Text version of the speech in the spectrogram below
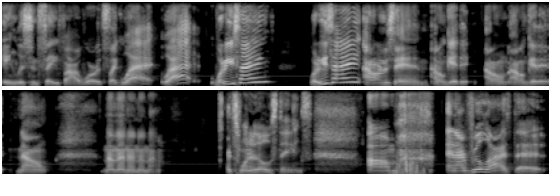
English and say five words. Like what? What? What are you saying? What are you saying? I don't understand. I don't get it. I don't I don't get it. No. No, no, no, no, no. It's one of those things. Um and I realized that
